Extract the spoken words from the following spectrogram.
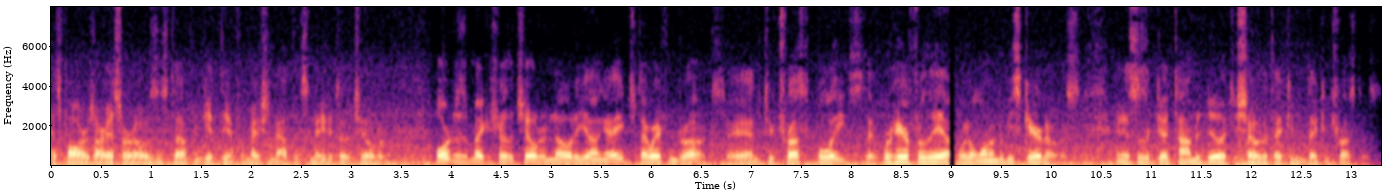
as far as our SROs and stuff and get the information out that's needed to the children. Important is making sure the children know at a young age stay away from drugs and to trust police that we're here for them. We don't want them to be scared of us, and this is a good time to do it to show that they can they can trust us.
